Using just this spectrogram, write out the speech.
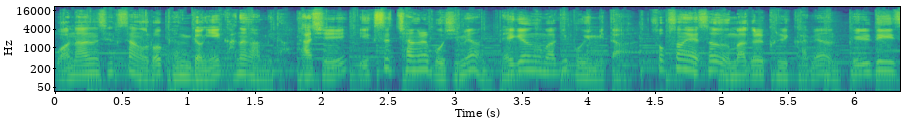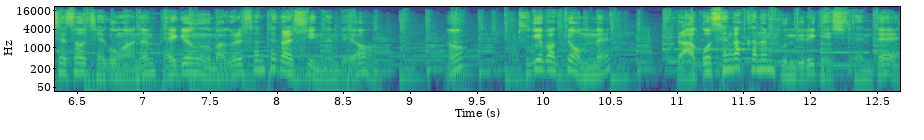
원하는 색상으로 변경이 가능합니다. 다시 X창을 보시면 배경음악이 보입니다. 속성에서 음악을 클릭하면 빌드잇에서 제공하는 배경음악을 선택할 수 있는데요. 어? 두 개밖에 없네? 라고 생각하는 분들이 계실 텐데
